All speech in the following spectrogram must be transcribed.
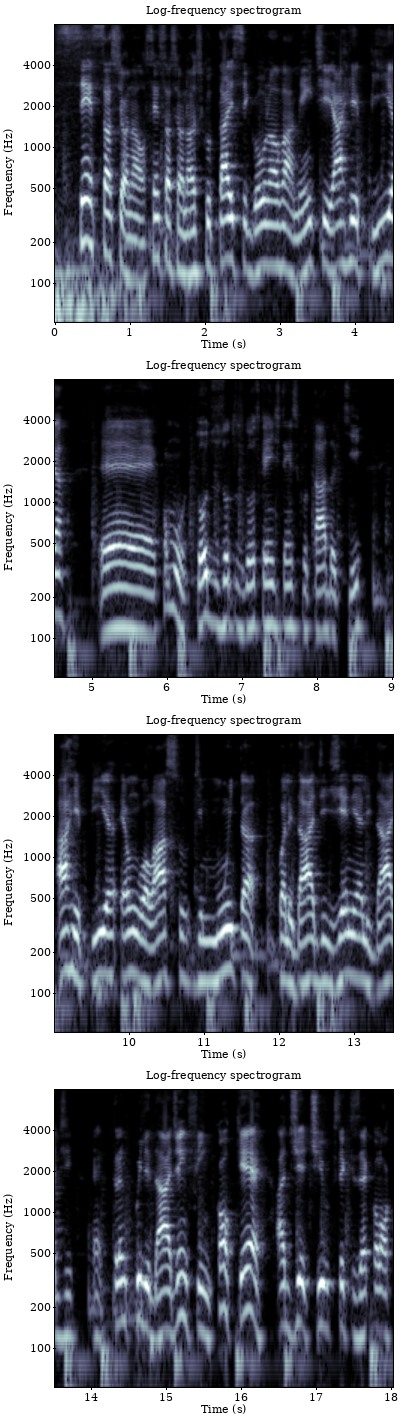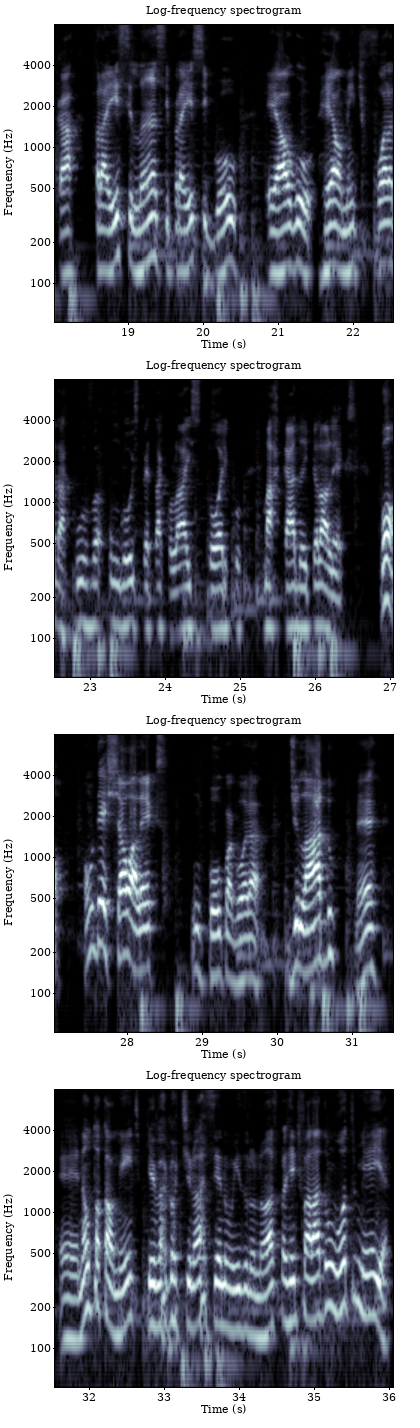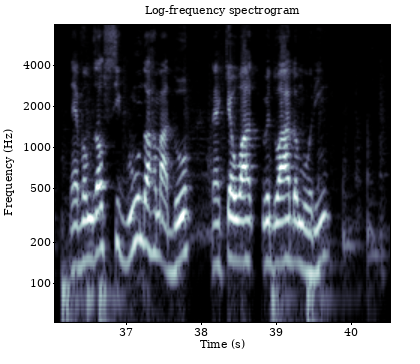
Sensacional, sensacional. Escutar esse gol novamente arrepia, é, como todos os outros gols que a gente tem escutado aqui. Arrepia, é um golaço de muita qualidade, genialidade, é, tranquilidade, enfim, qualquer adjetivo que você quiser colocar para esse lance, para esse gol, é algo realmente fora da curva, um gol espetacular, histórico, marcado aí pelo Alex. Bom, vamos deixar o Alex um pouco agora de lado, né? É, não totalmente, porque vai continuar sendo um ídolo nosso, para a gente falar de um outro meia. Né? Vamos ao segundo armador, né? que é o Eduardo Amorim.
